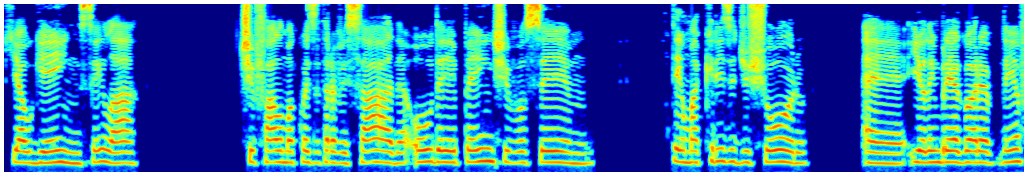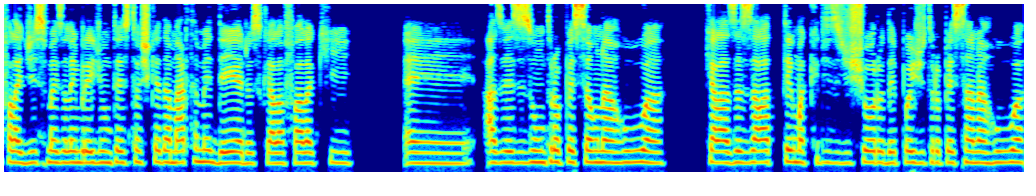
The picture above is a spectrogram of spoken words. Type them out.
que alguém, sei lá, te fala uma coisa atravessada, ou de repente você tem uma crise de choro. É, e eu lembrei agora, nem ia falar disso, mas eu lembrei de um texto, acho que é da Marta Medeiros, que ela fala que é, às vezes um tropeção na rua, que ela às vezes ela tem uma crise de choro depois de tropeçar na rua,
